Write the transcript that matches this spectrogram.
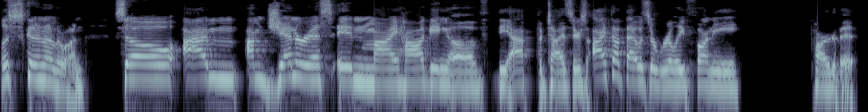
Let's just get another one. So I'm I'm generous in my hogging of the appetizers. I thought that was a really funny part of it.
